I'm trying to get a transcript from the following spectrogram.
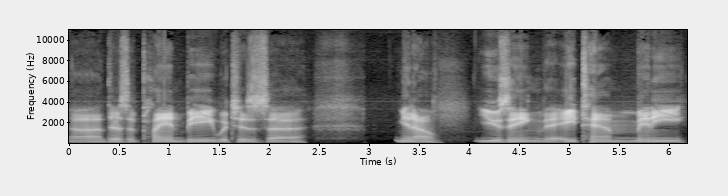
Uh, there's a plan B, which is, uh, you know, using the ATEM mini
